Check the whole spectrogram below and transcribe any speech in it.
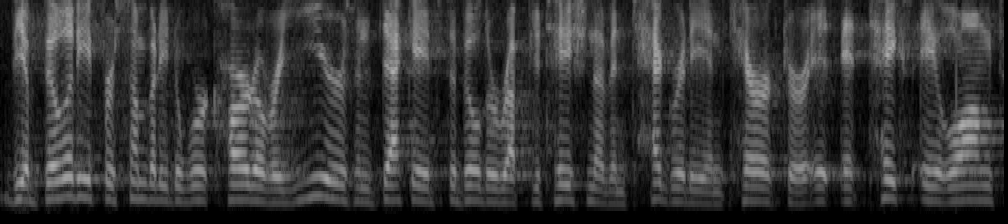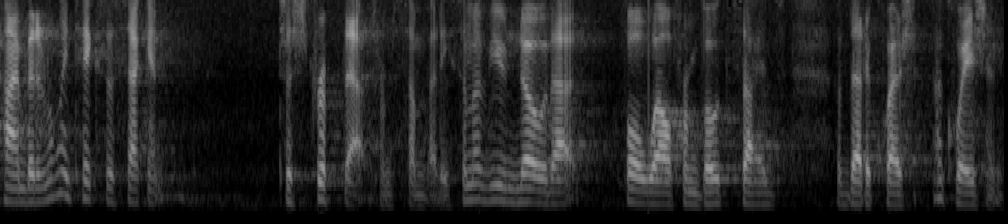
The ability for somebody to work hard over years and decades to build a reputation of integrity and character, it, it takes a long time, but it only takes a second to strip that from somebody. Some of you know that full well from both sides of that equation.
